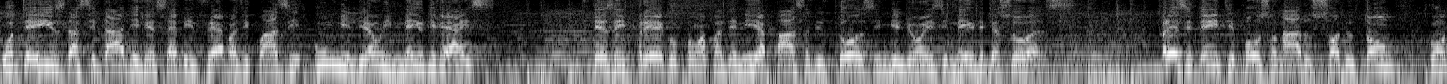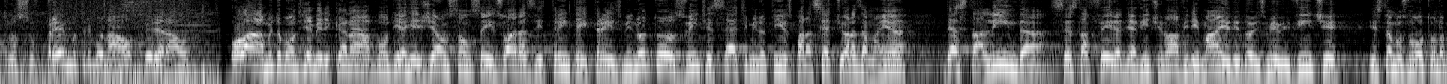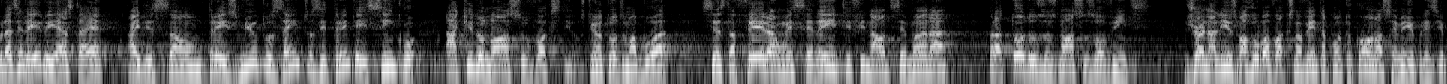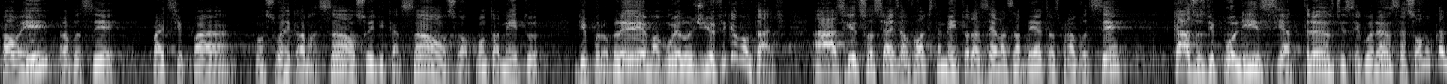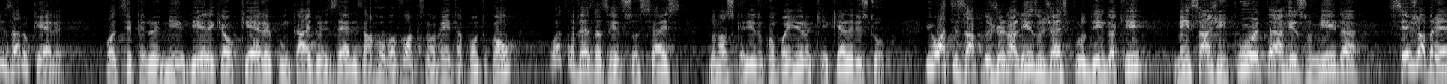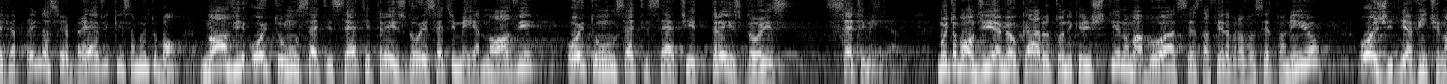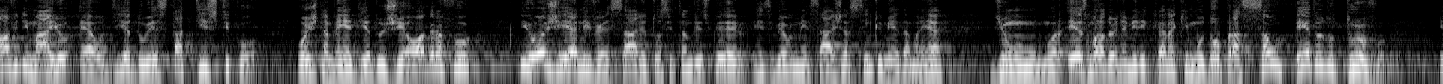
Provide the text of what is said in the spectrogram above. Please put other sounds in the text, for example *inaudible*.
UTIs da cidade recebem verba de quase um milhão e meio de reais. Desemprego com a pandemia passa de 12 milhões e meio de pessoas. Presidente Bolsonaro sobe o tom contra o Supremo Tribunal Federal. Olá, muito bom dia, americana. Bom dia, região. São 6 horas e 33 minutos, 27 minutinhos para 7 horas da manhã desta linda sexta-feira, dia 29 de maio de 2020. Estamos no outono brasileiro e esta é a edição 3235 aqui do nosso Vox News. Tenham todos uma boa sexta-feira, um excelente final de semana para todos os nossos ouvintes. Jornalismo arroba vox90.com, nosso e-mail principal aí, para você participar com a sua reclamação, sua indicação, seu apontamento de problema, algum elogio, fique à vontade. As redes sociais da Vox também, todas elas abertas para você. Casos de polícia, trânsito e segurança, é só localizar o Keller. Pode ser pelo e-mail dele, que é o keller com k2ls, arroba vox90.com, ou através das redes sociais do nosso querido companheiro aqui, Keller Estocco. E o WhatsApp do jornalismo já explodindo aqui, mensagem curta, resumida, Seja breve, aprenda a ser breve, que isso é muito bom. 981773276. 981773276. Muito bom dia, meu caro Tony Cristino. Uma boa sexta-feira para você, Toninho. Hoje, dia 29 de maio, é o dia do estatístico. Hoje também é dia do geógrafo. E hoje é aniversário, estou citando isso porque recebi uma mensagem às 5 e meia da manhã de um ex-morador de Americana que mudou para São Pedro do Turvo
